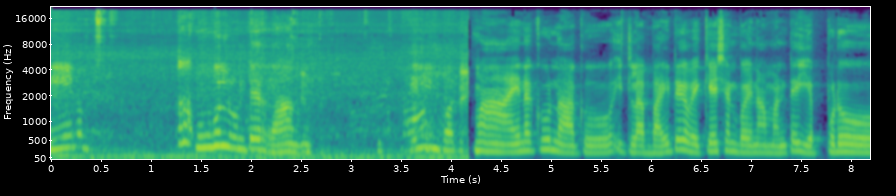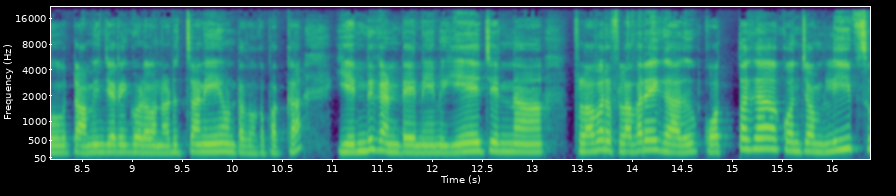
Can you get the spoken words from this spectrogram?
నేను పువ్వులు ఉంటే రాను మా ఆయనకు నాకు ఇట్లా బయట వెకేషన్ పోయినామంటే ఎప్పుడూ టామిన్ జెర్రీ గొడవ నడుస్తూనే ఉంటుంది ఒక పక్క. ఎందుకంటే నేను ఏ చిన్న ఫ్లవర్ ఫ్లవరే కాదు కొత్తగా కొంచెం లీవ్స్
